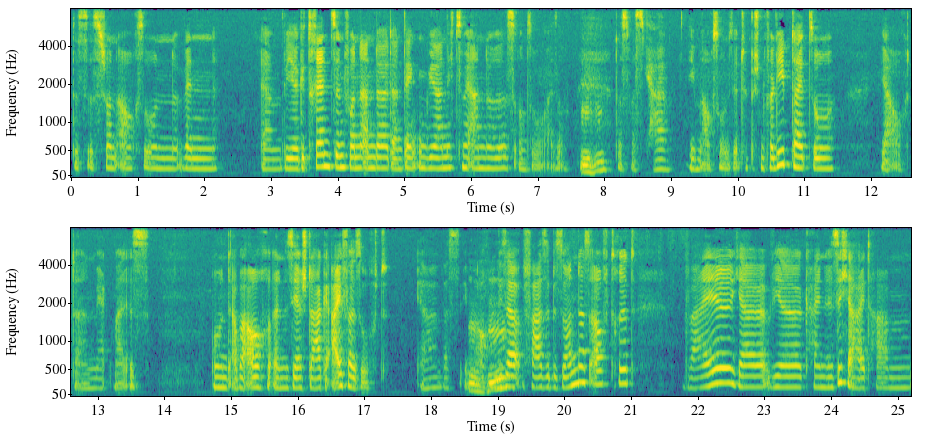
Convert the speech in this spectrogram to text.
das ist schon auch so ein, wenn ähm, wir getrennt sind voneinander, dann denken wir an nichts mehr anderes und so. Also mhm. das, was ja eben auch so in dieser typischen Verliebtheit so ja auch da ein Merkmal ist. Und aber auch eine sehr starke Eifersucht, ja, was eben mhm. auch in dieser Phase besonders auftritt, weil ja wir keine Sicherheit haben.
